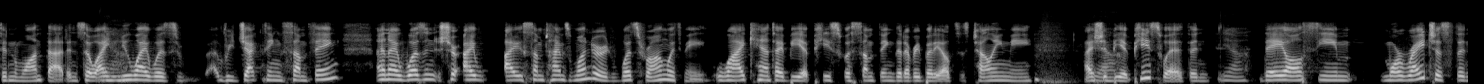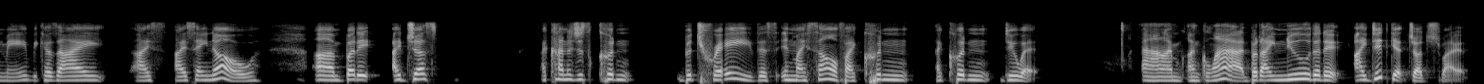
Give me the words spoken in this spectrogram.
didn't want that. And so I Yeah. knew I was rejecting something and I wasn't sure. I, I sometimes wondered, what's wrong with me? Why can't I be at peace with something that everybody else is telling me I should Yeah. be at peace with? And Yeah. they all seem more righteous than me because I I I say no. Um, but it I just I kind of just couldn't betray this in myself. I couldn't I couldn't do it. And I'm I'm glad, but I knew that it I did get judged by it.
